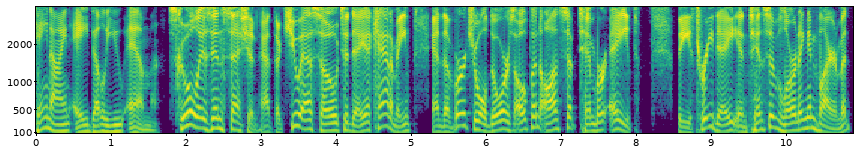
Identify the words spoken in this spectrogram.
K9AWM. School is in session at the QSO Today Academy, and the virtual doors open on September 8th. The three day intensive learning environment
